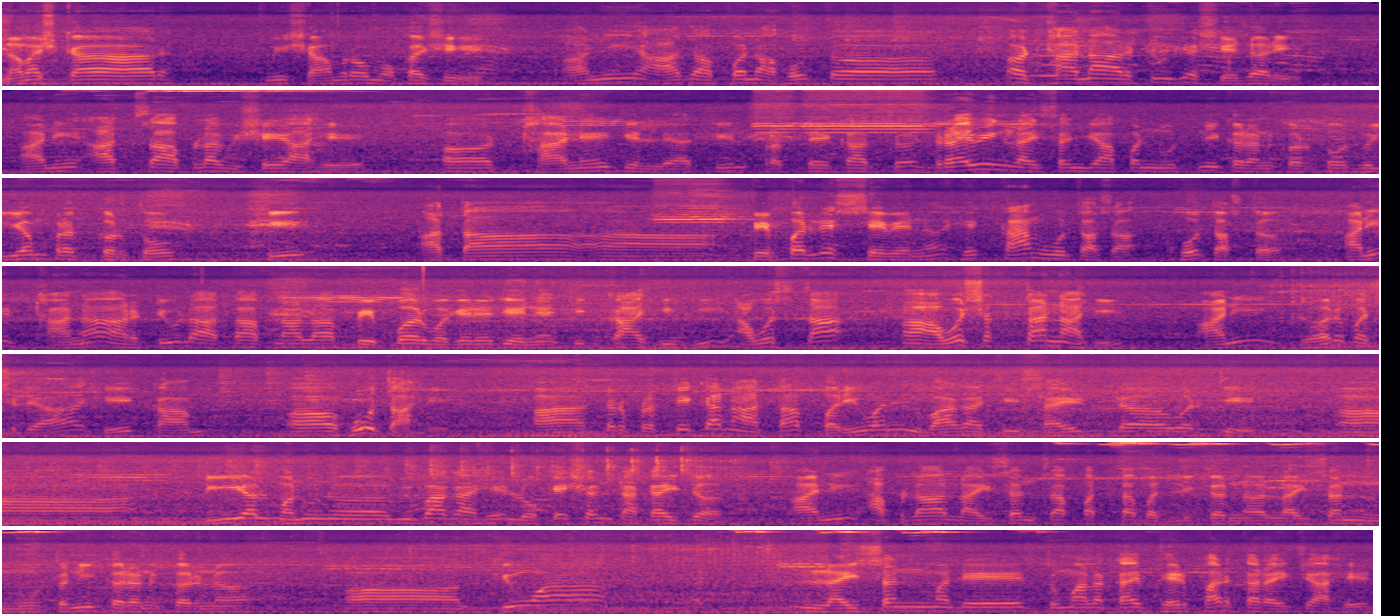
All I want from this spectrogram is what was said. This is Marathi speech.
नमस्कार मी शामराव मोकाशी आणि आज आपण आहोत ठाणा आर टीच्या शेजारी. आणि आजचा आपला विषय आहे ठाणे जिल्ह्यातील प्रत्येकाचं ड्रायव्हिंग लायसन जे आपण नूतनीकरण करतो दुय्यम प्रत करतो की आता पेपरलेस सेवेनं हे काम होत असा होत असतं. आणि ठाणा आर टी ओला आता आपणाला पेपर वगैरे देण्याची काहीही अवस्था आवश्यकता नाही. आणि घर बसल्या हे काम होत आहे. तर प्रत्येकानं आता परिवहन विभागाची साईटवरती डी एल म्हणून विभाग आहे लोकेशन टाकायचं आणि आपला लायसनचा पत्ता बदली करणं लायसन नूतनीकरण करणं किंवा लायसनमध्ये तुम्हाला काय फेरफार करायचे आहेत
